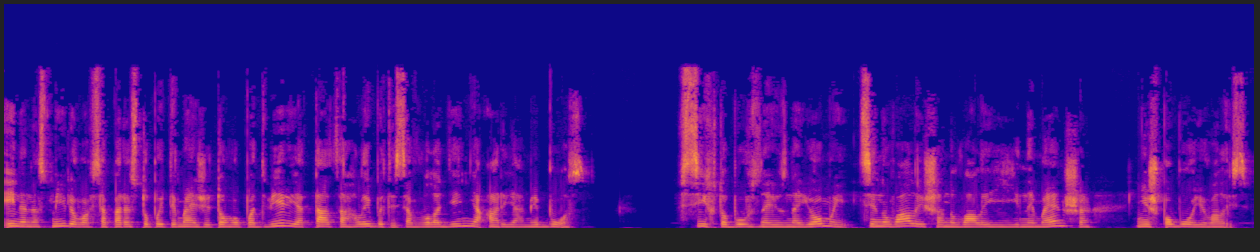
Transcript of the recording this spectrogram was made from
і не насмілювався переступити межі того подвір'я та заглибитися в володіння Ар'ямі Бос. Всі, хто був з нею знайомий, цінували і шанували її не менше, ніж побоювались.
